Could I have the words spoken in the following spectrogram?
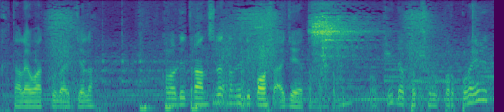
Kita lewat dulu aja lah kalau di translate nanti di pause aja ya teman-teman. Oke dapat super plate.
